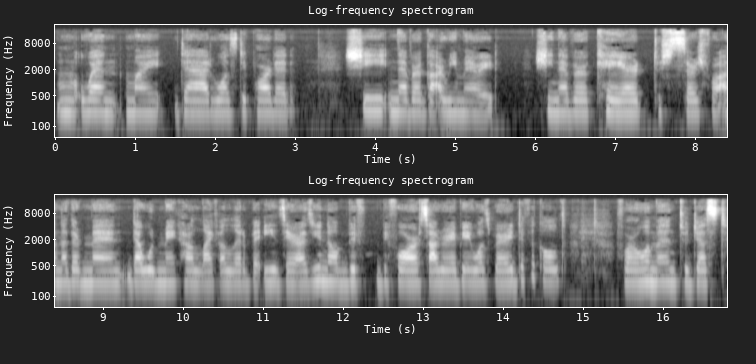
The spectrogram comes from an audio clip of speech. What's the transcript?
when my dad was deported, she never got remarried. She never cared to search for another man that would make her life a little bit easier. As you know, bef- before Saudi Arabia, was very difficult for a woman to just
